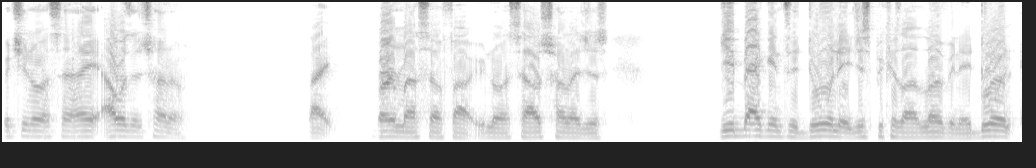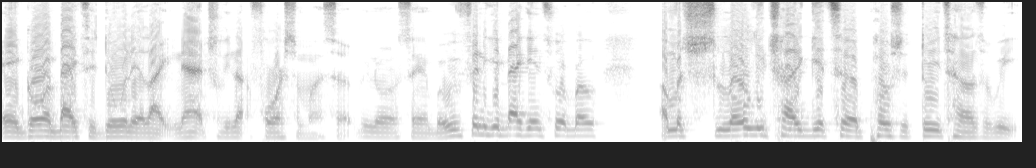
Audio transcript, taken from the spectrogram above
But you know what I'm saying? I, I wasn't trying to like burn myself out. You know what I'm saying? I was trying to just get back into doing it just because I love it and doing and going back to doing it like naturally, not forcing myself. You know what I'm saying? But we finna get back into it, bro. I'm gonna slowly try to get to post posting three times a week.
